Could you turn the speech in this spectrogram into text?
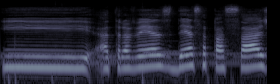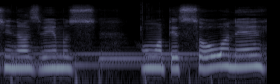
E através dessa passagem nós vemos uma pessoa, né,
